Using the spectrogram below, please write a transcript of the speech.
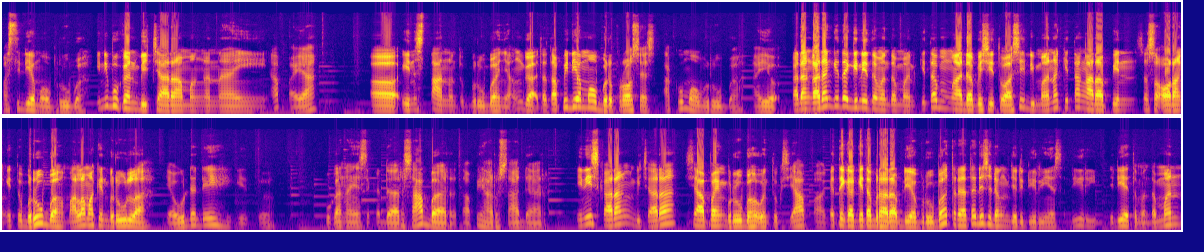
pasti dia mau berubah. Ini bukan bicara mengenai apa ya uh, instan untuk berubahnya. Enggak tetapi dia mau berproses. Aku mau berubah. Ayo. Kadang-kadang kita gini teman-teman. Kita menghadapi situasi di mana kita ngarapin seseorang itu berubah malah makin berulah. Ya udah deh gitu. Bukan hanya sekedar sabar tapi harus sadar. Ini sekarang bicara siapa yang berubah untuk siapa. Ketika kita berharap dia berubah, ternyata dia sedang menjadi dirinya sendiri. Jadi ya teman-teman,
